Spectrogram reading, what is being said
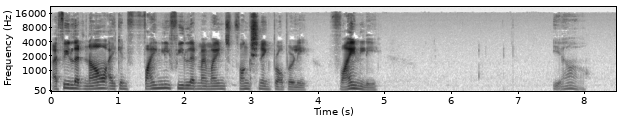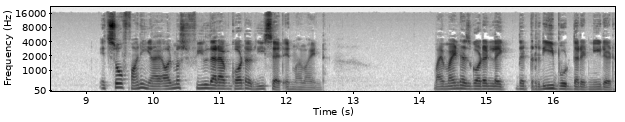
I feel that now I can finally feel that my mind's functioning properly. Finally. Yeah. It's so funny. I almost feel that I've got a reset in my mind my mind has gotten like that reboot that it needed.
